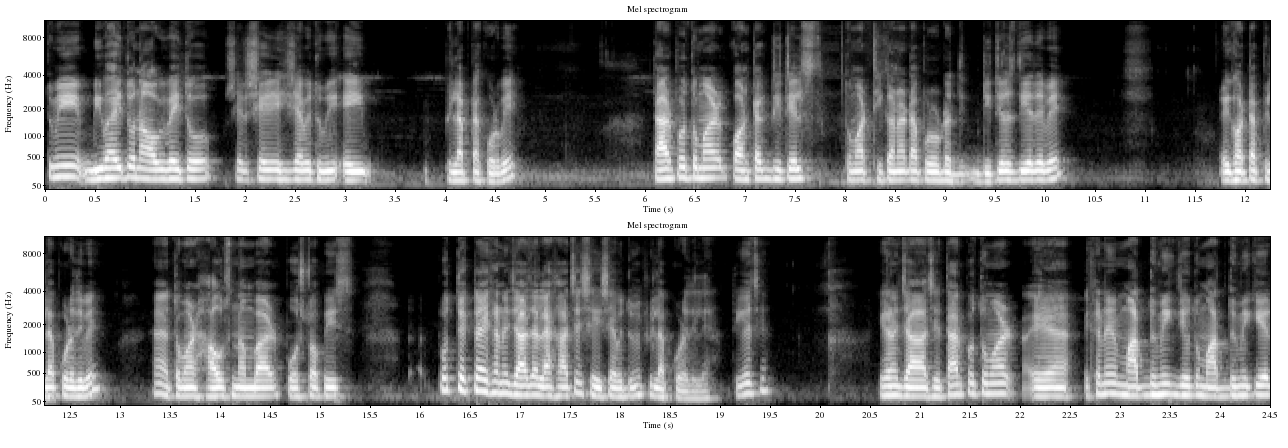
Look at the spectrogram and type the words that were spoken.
তুমি বিবাহিত না অবিবাহিত, সে সেই হিসাবে তুমি এই ফিল আপটা করবে। তারপর তোমার কন্ট্যাক্ট ডিটেলস তোমার ঠিকানাটা পুরোটা ডিটেলস দিয়ে দেবে। এই ঘরটা ফিল আপ করে দেবে। হ্যাঁ তোমার হাউস নাম্বার পোস্ট অফিস প্রত্যেকটা এখানে যা যা লেখা আছে সেই হিসাবে তুমি ফিল আপ করে দিলে, ঠিক আছে? এখানে যা আছে, তারপর তোমার এখানে মাধ্যমিক, যেহেতু মাধ্যমিকের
